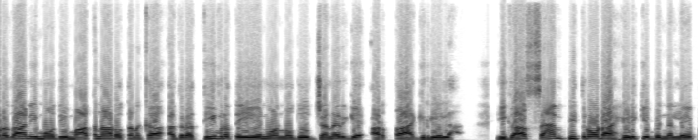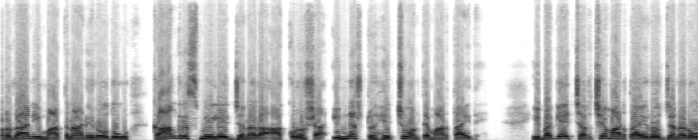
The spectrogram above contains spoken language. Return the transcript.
ಪ್ರಧಾನಿ ಮೋದಿ ಮಾತನಾಡೋ ತನಕ ಅದರ ತೀವ್ರತೆ ಏನು ಅನ್ನೋದು ಜನರಿಗೆ ಅರ್ಥ ಆಗಿರ್ಲಿಲ್ಲ. ಈಗ ಸ್ಯಾಮ್ ಪಿತ್ರೋಡ ಹೇಳಿಕೆ ಬೆನ್ನಲ್ಲೇ ಪ್ರಧಾನಿ ಮಾತನಾಡಿರೋದು ಕಾಂಗ್ರೆಸ್ ಮೇಲೆ ಜನರ ಆಕ್ರೋಶ ಇನ್ನಷ್ಟು ಹೆಚ್ಚುವಂತೆ ಮಾಡ್ತಾ ಇದೆ. ಈ ಬಗ್ಗೆ ಚರ್ಚೆ ಮಾಡ್ತಾ ಇರೋ ಜನರು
